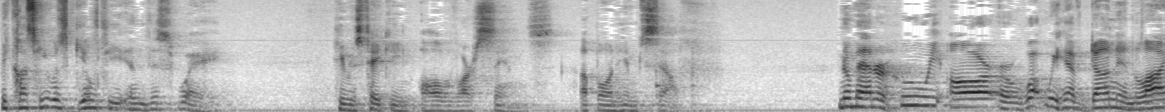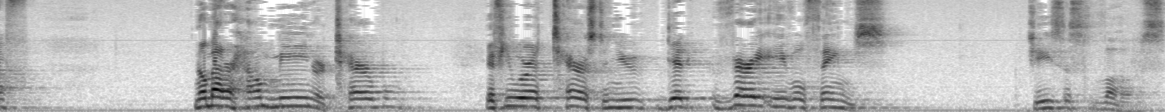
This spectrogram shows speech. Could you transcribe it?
Because he was guilty in this way, he was taking all of our sins upon himself. No matter who we are or what we have done in life, no matter how mean or terrible, if you were a terrorist and you did very evil things, Jesus loves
